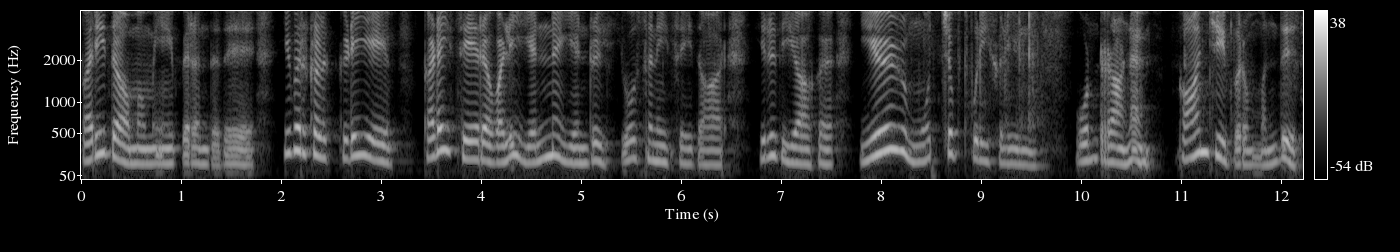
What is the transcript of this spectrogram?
பரிதாபமே பிறந்தது. இவர்களுக்கிடையே கடை சேர வழி என்ன என்று யோசனை செய்தார். இறுதியாக ஏழு மோச்சப்புரிகளில் ஒன்றான காஞ்சிபுரம் வந்து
